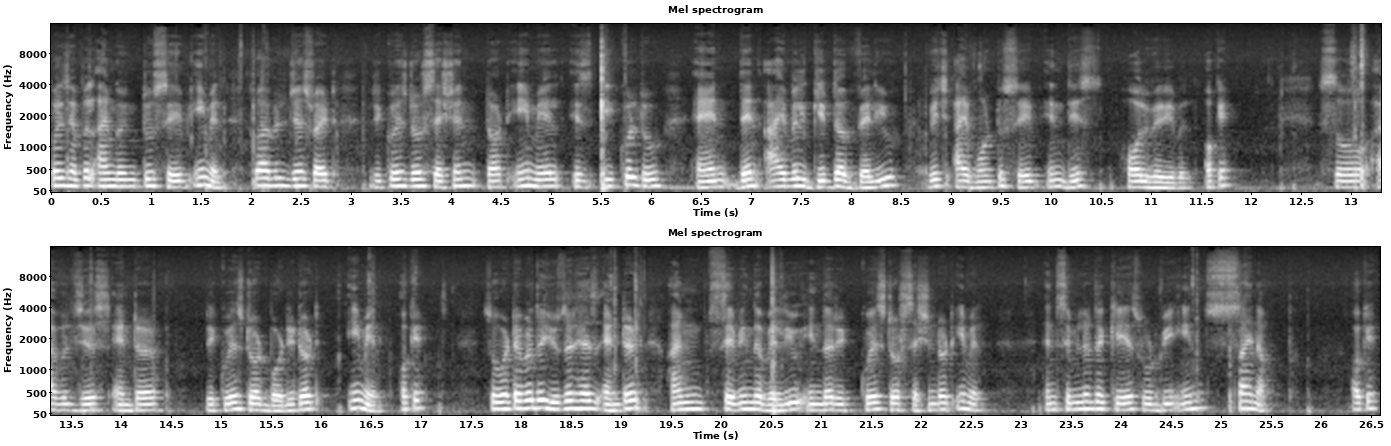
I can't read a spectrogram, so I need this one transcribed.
For example i'm going to save email. So i will just write request dot session dot email is equal to and then i will give the value which i want to save in this whole variable okay so i will just enter request dot body dot email okay so whatever the user has entered i'm saving the value in the request dot session dot email and similar the case would be in sign up okay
